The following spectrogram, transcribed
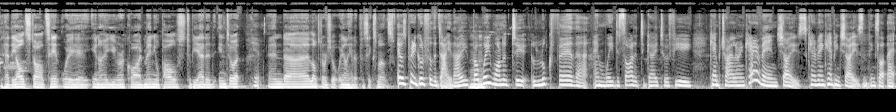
It had the old style tent where you know you required manual poles to be added into it. Yep. And uh, long story short, we only had it for six months. It was pretty good for the day though, Mm-hmm. but we wanted to look further and we decided to go to a few camper trailer and caravan shows, caravan camping shows and things like that.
